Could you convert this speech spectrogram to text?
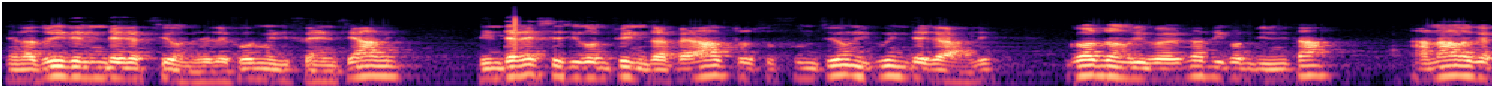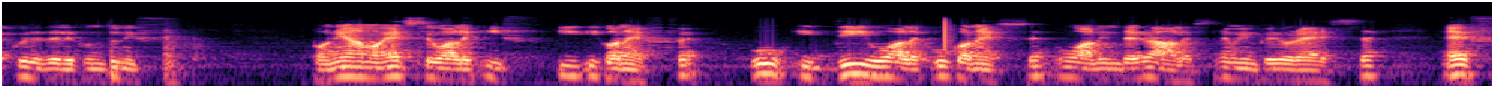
Nella teoria dell'integrazione delle forme differenziali, l'interesse si concentra peraltro su funzioni cui integrali godono di proprietà di continuità analoghe a quelle delle funzioni φ. Poniamo S uguale if, I con F, U id uguale U con S uguale integrale estremo inferiore a S, f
